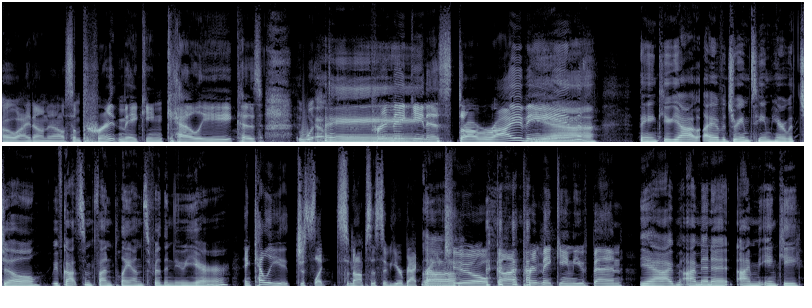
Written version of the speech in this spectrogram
oh, I don't know, some printmaking, Kelly, because w- Hey. printmaking is thriving. Yeah. Thank you. Yeah, I have a dream team here with Jill. We've got some fun plans for the new year. And Kelly, just like synopsis of your background Uh. too. God, printmaking, you've been, Yeah, I'm I'm in it. I'm inky.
